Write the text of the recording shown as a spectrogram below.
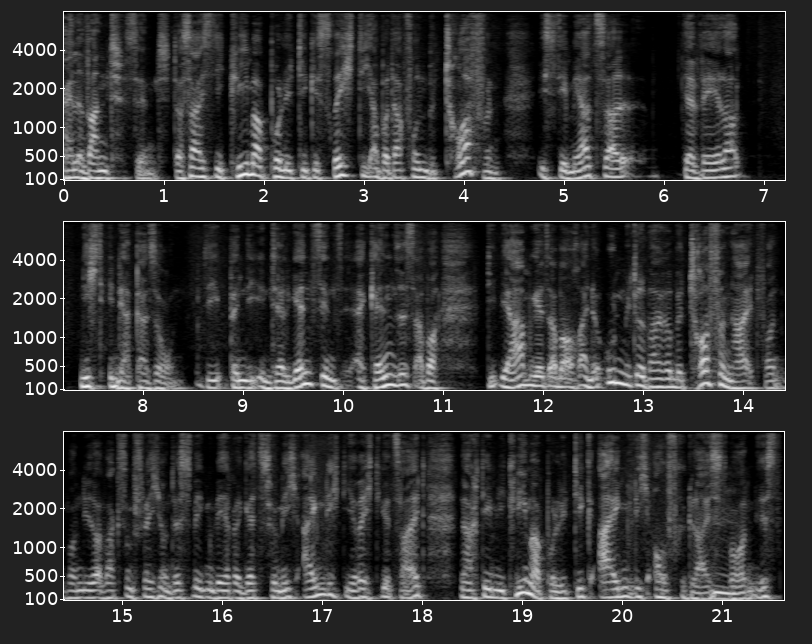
relevant sind. Das heißt, die Klimapolitik ist richtig, aber davon betroffen ist die Mehrzahl der Wähler nicht in der Person. Die, wenn die intelligent sind, erkennen sie es, aber die, wir haben jetzt aber auch eine unmittelbare Betroffenheit von, von dieser Wachstumsschwäche und deswegen wäre jetzt für mich eigentlich die richtige Zeit, nachdem die Klimapolitik eigentlich aufgegleist mhm. worden ist,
